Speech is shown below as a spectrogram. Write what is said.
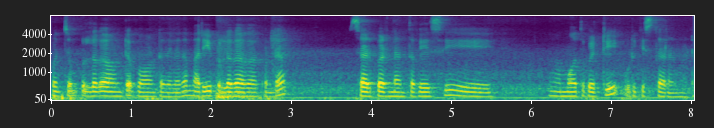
కొంచెం పుల్లగా ఉంటే బాగుంటుంది కదా. మరీ పుల్లగా కాకుండా సరిపడినంత వేసి మూత పెట్టి ఉడికిస్తారనమాట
